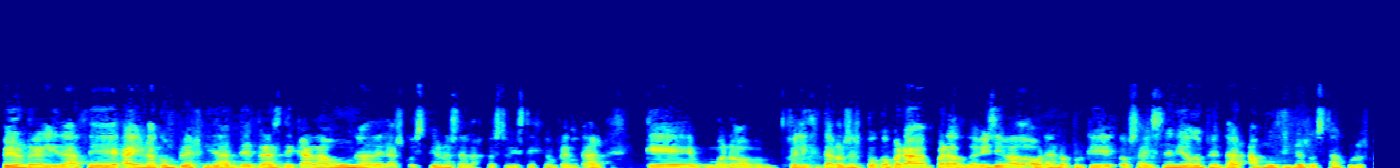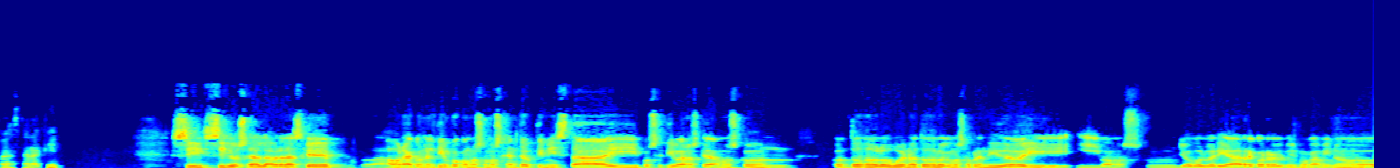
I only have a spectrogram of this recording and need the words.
pero en realidad eh, hay una complejidad detrás de cada una de las cuestiones en las que estuvisteis que enfrentar que, bueno, felicitaros es poco para, para donde habéis llegado ahora, ¿no? Porque os habéis tenido que enfrentar a múltiples obstáculos para estar aquí. Sí, sí, o sea, la verdad es que ahora con el tiempo, como somos gente optimista y positiva, nos quedamos con, todo lo bueno, todo lo que hemos aprendido y, vamos, yo volvería a recorrer el mismo camino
